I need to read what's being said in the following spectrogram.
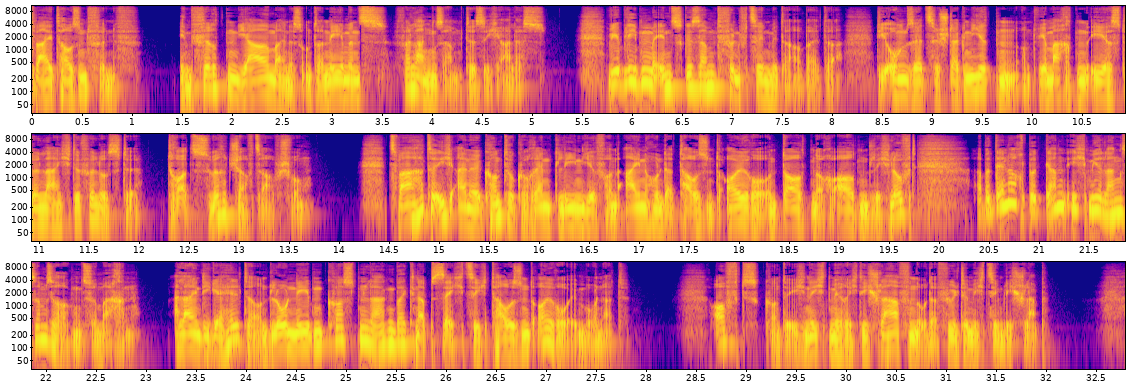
2005. Im vierten Jahr meines Unternehmens verlangsamte sich alles. Wir blieben insgesamt 15 Mitarbeiter. Die Umsätze stagnierten und wir machten erste leichte Verluste, trotz Wirtschaftsaufschwung. Zwar hatte ich eine Kontokorrentlinie von 100.000 Euro und dort noch ordentlich Luft, aber dennoch begann ich mir langsam Sorgen zu machen. Allein die Gehälter und Lohnnebenkosten lagen bei knapp 60.000 Euro im Monat. Oft konnte ich nicht mehr richtig schlafen oder fühlte mich ziemlich schlapp.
